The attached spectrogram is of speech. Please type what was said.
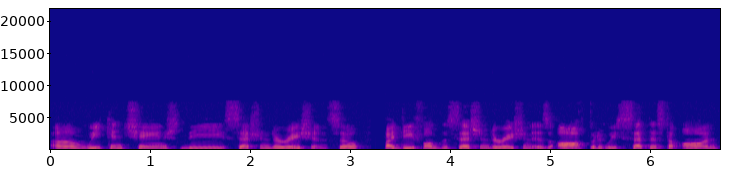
um, we can change the session duration. So by default, the session duration is off, but if we set this to on,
